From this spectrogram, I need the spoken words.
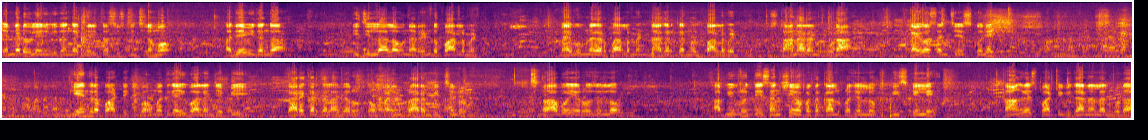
ఎన్నడూ లేని విధంగా చరిత్ర సృష్టించినమో అదేవిధంగా ఈ జిల్లాలో ఉన్న రెండు పార్లమెంట్లు మహబూబ్ నగర్ పార్లమెంట్ నాగర్ కర్నూలు పార్లమెంటు స్థానాలను కూడా కైవసం చేసుకొని కేంద్ర పార్టీకి బహుమతిగా ఇవ్వాలని చెప్పి కార్యకర్తలందరూ తమ పనిని ప్రారంభించారు రాబోయే రోజుల్లో అభివృద్ధి సంక్షేమ పథకాలు ప్రజల్లోకి తీసుకెళ్ళి కాంగ్రెస్ పార్టీ విధానాలను కూడా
